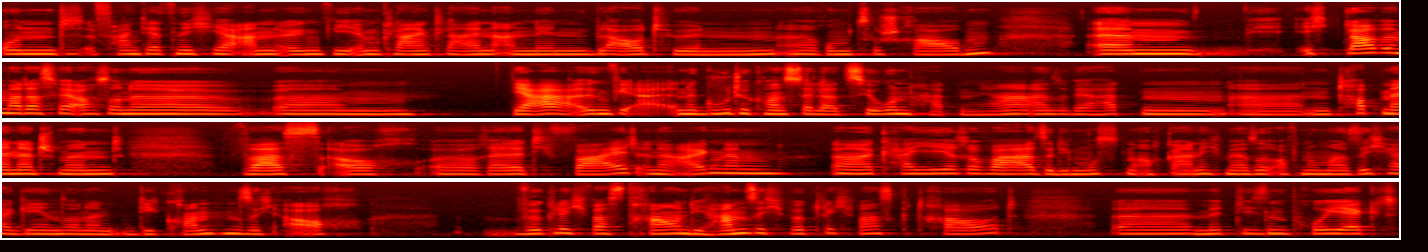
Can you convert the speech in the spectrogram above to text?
und fangt jetzt nicht hier an, irgendwie im Klein-Klein an den Blautönen äh, rumzuschrauben. Ähm, ich glaube immer, dass wir auch so eine, ähm, ja, irgendwie eine gute Konstellation hatten. Ja? Also wir hatten äh, ein Top-Management, was auch äh, relativ weit in der eigenen äh, Karriere war. Also die mussten auch gar nicht mehr so auf Nummer sicher gehen, sondern die konnten sich auch wirklich was trauen. Die haben sich wirklich was getraut äh, mit diesem Projekt.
